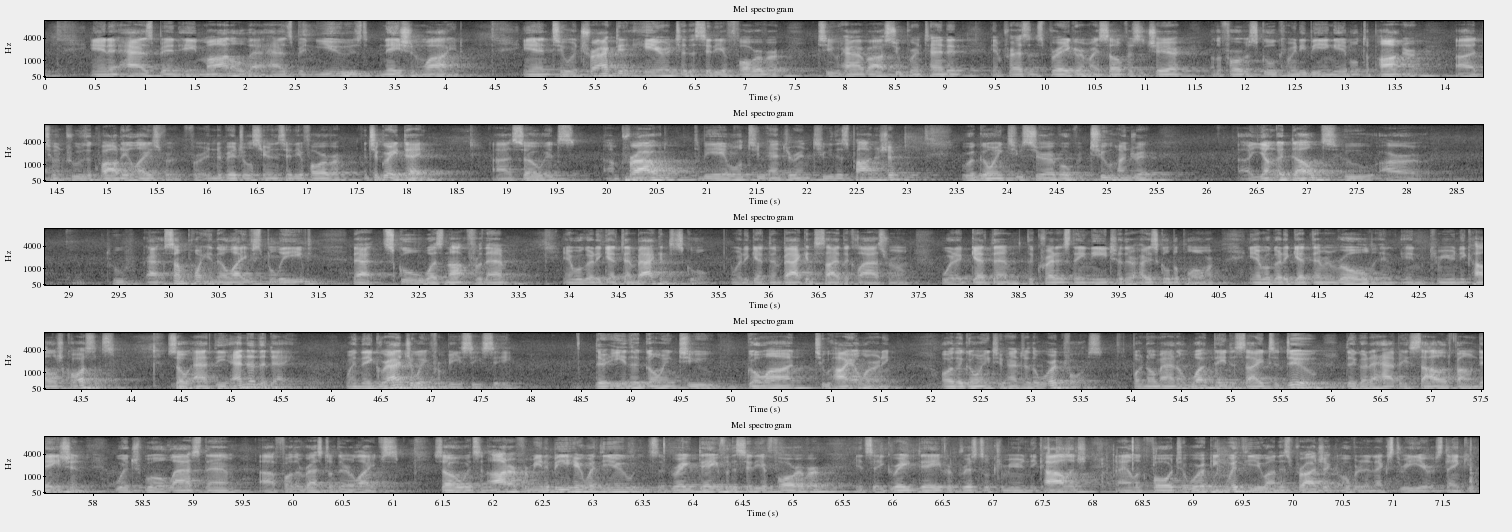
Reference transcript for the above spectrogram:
And it has been a model that has been used nationwide. And to attract it here to the city of Fall River, to have our superintendent and President Sbraga and myself as the chair of the River School Committee being able to partner uh, to improve the quality of lives for, for individuals here in the city of River, it's a great day. Uh, so it's, I'm proud to be able to enter into this partnership. We're going to serve over 200 uh, young adults who are who at some point in their lives believed that school was not for them, and we're going to get them back into school. We're going to get them back inside the classroom. We're going to get them the credits they need to their high school diploma, and we're going to get them enrolled in, in community college courses. So at the end of the day, when they graduate from BCC, they're either going to go on to higher learning or they're going to enter the workforce. But no matter what they decide to do, they're going to have a solid foundation which will last them uh, for the rest of their lives. So it's an honor for me to be here with you. It's a great day for the city of Fall River. It's a great day for Bristol Community College, and I look forward to working with you on this project over the next three years. Thank you.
